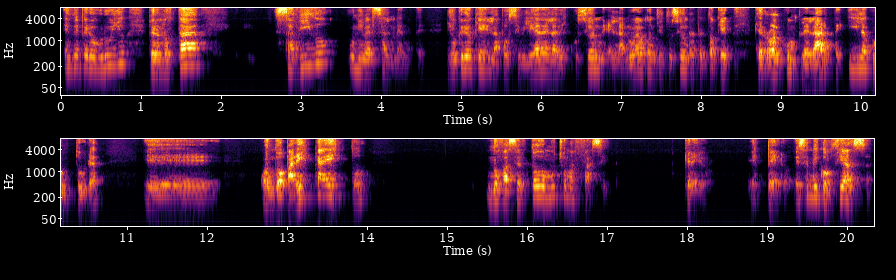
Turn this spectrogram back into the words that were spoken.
es de perogrullo, pero no está sabido universalmente. Yo creo que la posibilidad de la discusión en la nueva constitución respecto a qué, rol cumple el arte y la cultura, eh, cuando aparezca esto, nos va a ser todo mucho más fácil, creo, espero. Esa es mi confianza.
